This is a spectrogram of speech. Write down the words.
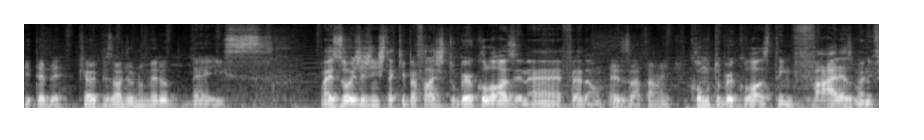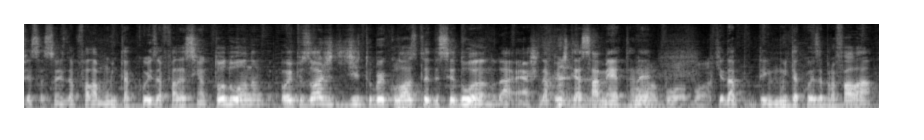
ITB. Que é o episódio número 10. Mas hoje a gente tá aqui para falar de tuberculose, né, Fredão? Exatamente. Como tuberculose tem várias manifestações, dá pra falar muita coisa. Fala assim, ó, todo ano, o episódio de tuberculose TDC do ano, dá- acho que dá pra gente ter essa meta, boa, né? boa, boa. Porque dá- tem muita coisa pra falar.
